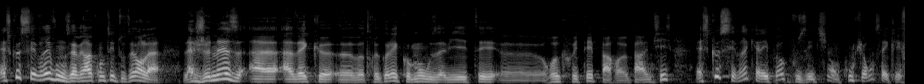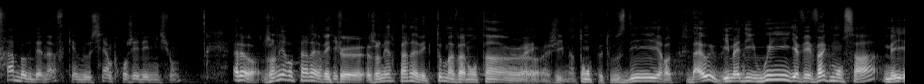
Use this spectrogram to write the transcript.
Est-ce que c'est vrai, vous nous avez raconté tout à l'heure la, la genèse euh, avec euh, votre collègue, comment vous aviez été euh, recruté par, par M6. Est-ce que c'est vrai qu'à l'époque, vous étiez en concurrence avec les frères Qui avaient aussi un projet d'émission Alors, j'en ai reparlé avec, euh, j'en ai reparlé avec Thomas Valentin. euh, Ouais. J'ai dit, maintenant on peut tous dire. Bah oui, Il m'a dit, oui, il y avait vaguement ça, mais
